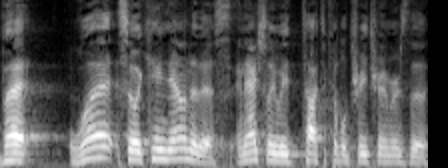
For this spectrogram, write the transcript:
but what, so it came down to this. And actually, we talked to a couple tree trimmers. The,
